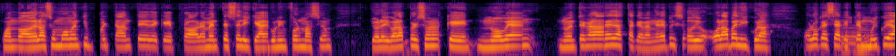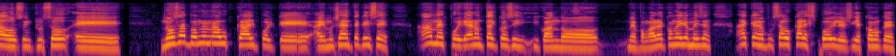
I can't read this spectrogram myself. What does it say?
cuando a ver hace un momento importante de que probablemente se liquee alguna información, yo le digo a las personas que no vean, no entren a la red hasta que vean el episodio o la película o lo que sea, que estén muy cuidadosos, incluso eh, no se pongan a buscar porque hay mucha gente que dice, ah, me spoilearon tal cosa y, cuando me pongo a hablar con ellos me dicen, ah, que me puse a buscar spoilers y es como que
